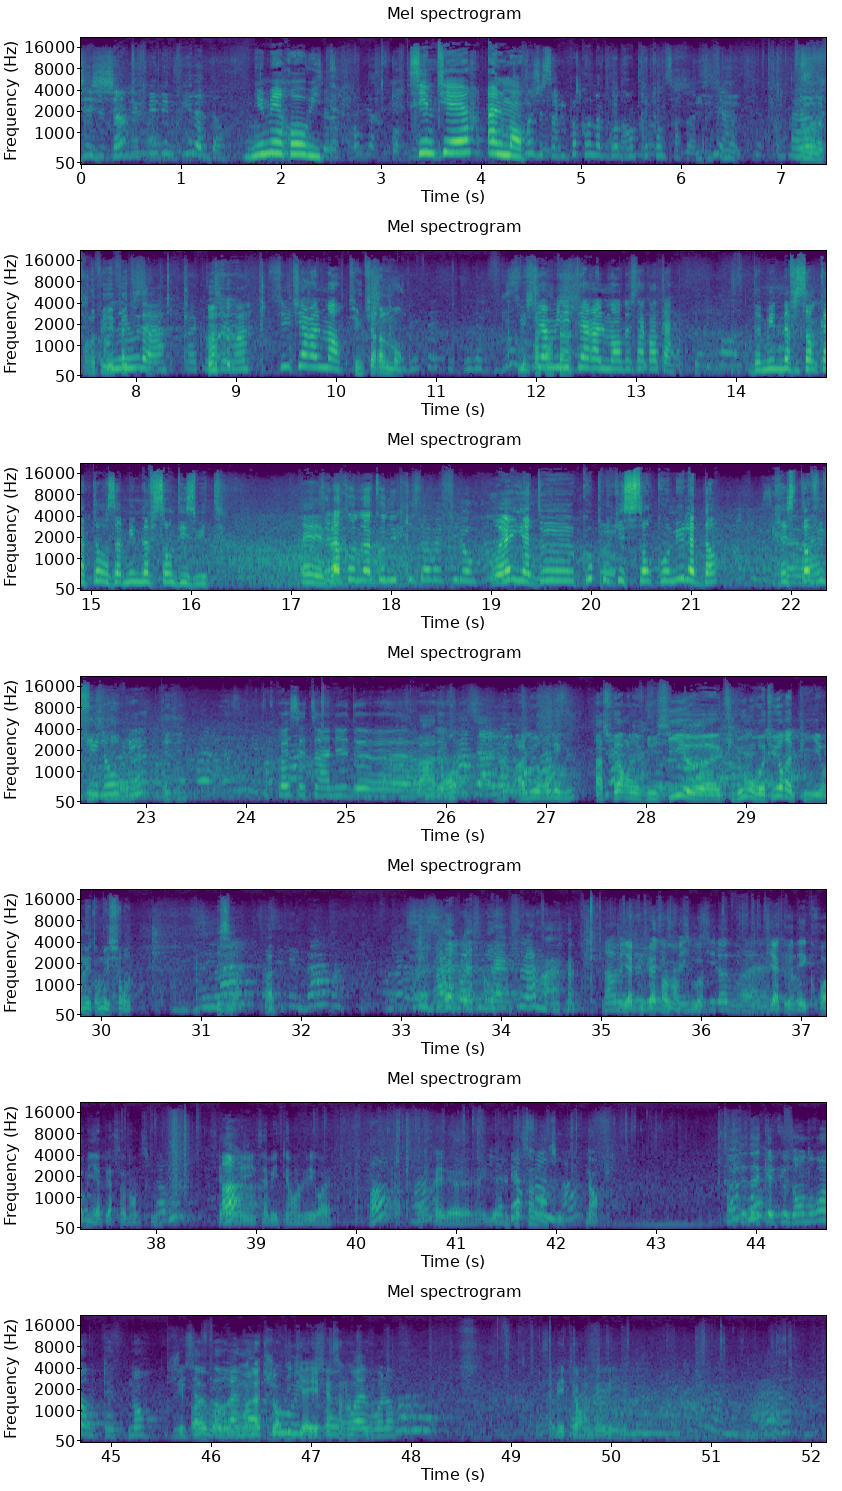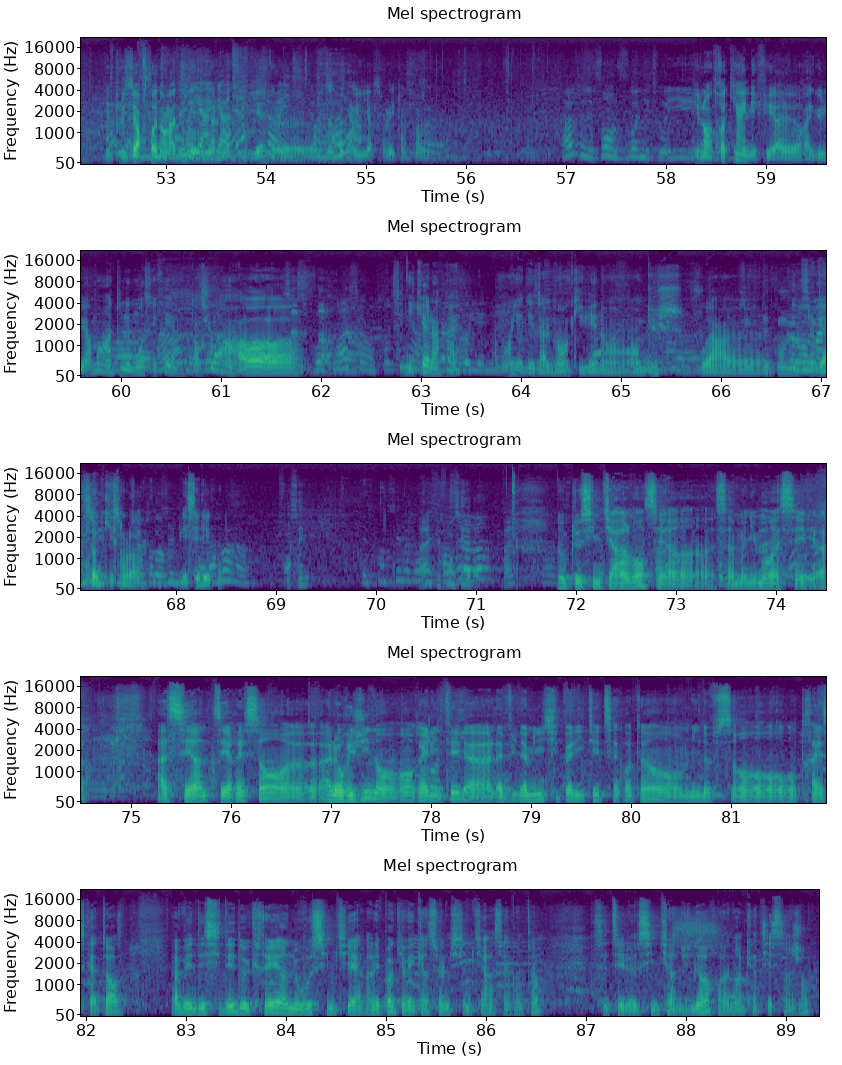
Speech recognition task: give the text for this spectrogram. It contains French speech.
J'ai jamais mis les pieds là-dedans. Numéro 8. Cimetière allemand. Moi, je savais pas qu'on a le droit de rentrer comme ça. Si, si, si. Ouais, on, a, fait des On fêtes où là? Racontez-moi. Cimetière allemand. Cimetière allemand. Cimetière militaire allemand de Saint-Quentin. De 1914 à 1918. Eh, C'est va- là qu'on a connu Christophe et Philo. Ouais, il y a deux couples qui se sont connus là-dedans. Christophe et Philo, oui. Pourquoi c'était un lieu de. Bah, de- dans- à lieu de rendez-vous. Un soir, on est venu ici euh, avec Philou en voiture et puis on est tombé sur eux. Ici. Ouais. Ah, Il y a plus personne en dessous, Il n'y a que des croix, mais il n'y a personne en dessous. C'est- Ah Ça avait été enlevé, ouais. Ah Après, le- il n'y a, plus personne, en dessous. Non. Peut-être à quelques endroits, peut-être non. Je sais Ils pas, savent bon, vraiment on a toujours dit où qu'il y avait ils sont. personne en Ouais, dessous. voilà. Ça avait été enlevé. Les... Plusieurs fois dans l'année, il y a des Allemands qui viennent euh, se recueillir sur les tombes. Ah, des. Puis l'entretien, il est fait euh, régulièrement, hein, tous les mois c'est fait. hein. Attention, hein. Oh, oh, oh. C'est nickel. Hein. ouais. Vraiment, il y a des Allemands qui viennent en, en bus voir euh, aussi- personnes qui sont là, décédées. Quoi. Français Ouais, c'est français là-bas. Donc le cimetière allemand, c'est un, c'est un monument assez, euh, assez intéressant. Euh, à l'origine, en, réalité, la, la, la municipalité de Saint-Quentin, en 1913-14, avait décidé de créer un nouveau cimetière. À l'époque, il n'y avait qu'un seul cimetière à Saint-Quentin. C'était le cimetière du Nord, euh, dans le quartier Saint-Jean,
